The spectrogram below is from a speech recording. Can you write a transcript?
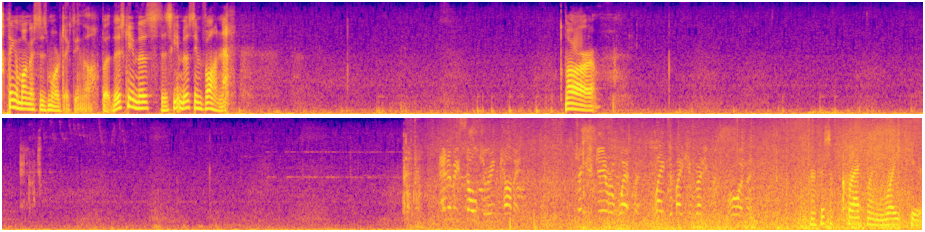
I think Among Us is more addicting though, but this game does this game does seem fun. Alright. Enemy soldier incoming. Check your gear and weapons. Planes are making ready for deployment. There's a crackling right here.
